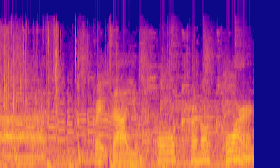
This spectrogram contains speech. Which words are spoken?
uh, great value whole kernel corn.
